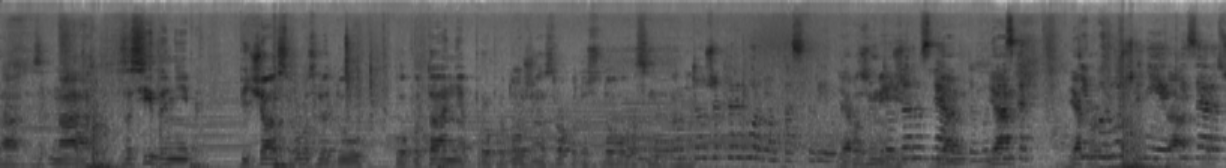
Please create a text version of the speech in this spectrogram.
На, на засіданні під час розгляду клопотання про продовження строку досудового То розслідування. вже перегорнута сторінка. Я розумію. То вже розглянуто. Я- Будь я- ласка, я ті про- порушення, які Так, зараз я,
